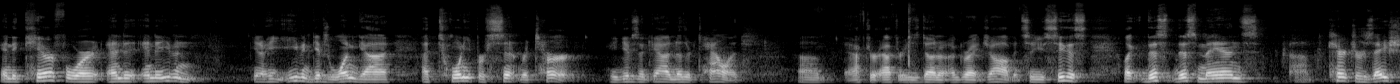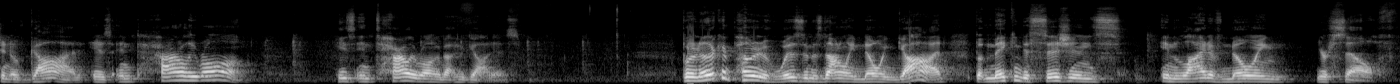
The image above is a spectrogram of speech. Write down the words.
and to care for it and to, and to even, you know, he even gives one guy a 20% return. He gives a guy another talent um, after, after he's done a, great job. And so you see this, like this, this man's uh, characterization of God is entirely wrong. He's entirely wrong about who God is. But another component of wisdom is not only knowing God, but making decisions in light of knowing yourself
